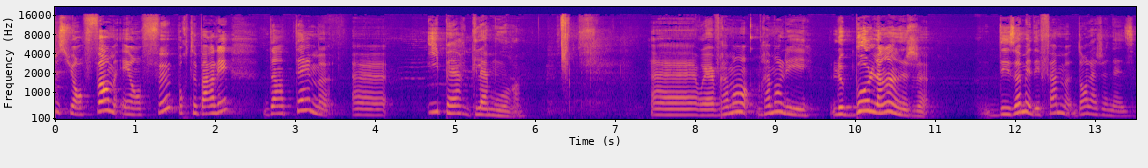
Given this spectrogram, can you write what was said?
je suis en forme et en feu pour te parler d'un thème euh, hyper glamour. Euh, vraiment, vraiment les, le beau linge des hommes et des femmes dans la Genèse.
